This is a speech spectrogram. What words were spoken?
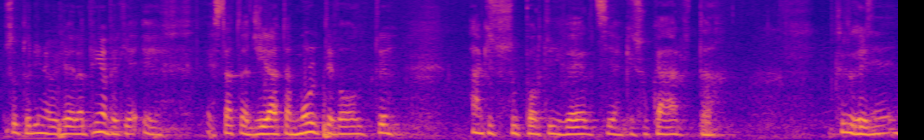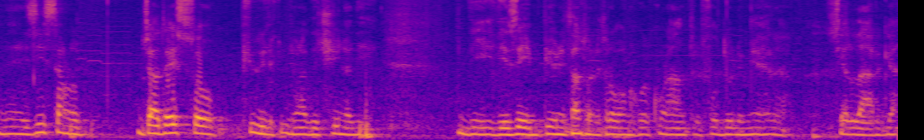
sottolineo che è la prima perché è, è stata girata molte volte, anche su supporti diversi, anche su carta. Credo che ne esistano già adesso più di una decina di, di, di esempi, ogni tanto ne trovano qualcun altro, il fondo Lumière si allarga,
